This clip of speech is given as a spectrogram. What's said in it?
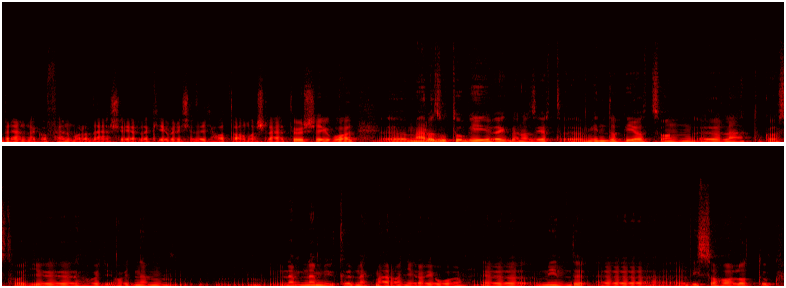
brandnek a fennmaradása érdekében is ez egy hatalmas lehetőség volt. Már az utóbbi években azért mind a piacon láttuk azt, hogy, hogy, hogy nem, nem, nem működnek már annyira jól, mind visszahallottuk,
